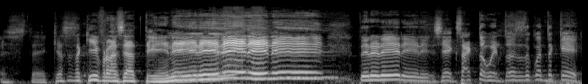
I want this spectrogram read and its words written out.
Este, ¿qué haces aquí, Francia? Sí, exacto, güey. Entonces se cuenta que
